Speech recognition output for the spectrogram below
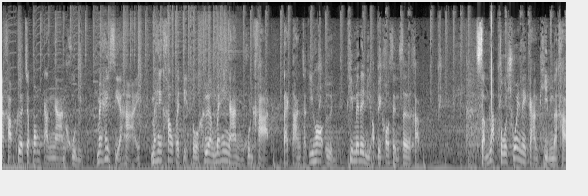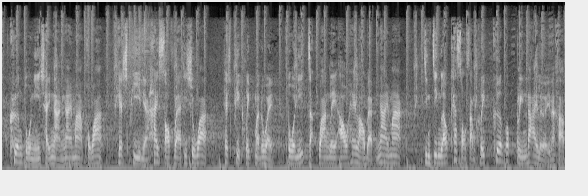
นะครับเพื่อจะป้องกันงานคุณไม่ให้เสียหาย ไม่ให้เข้าไปติดตัวเครื่อง ไม่ให้งานของคุณขาด แตกต่างจากยี่ห้ออื่น ที่ไม่ได้มี optical sensor ครับสำหรับตัวช่วยในการพิมพ์นะครับ เครื่องตัวนี้ใช้งานง่ายมาก เพราะว่า HP เนี่ยให้ซอฟต์แวร์ที่ชื่อว่า HP Click มาด้วย ตัวนี้จัดวางเลเยอร์ให้เราแบบง่ายมาก จริง ๆ แล้วแค่ 2-3 คลิก เครื่องก็ปริ้นได้เลยนะครับ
